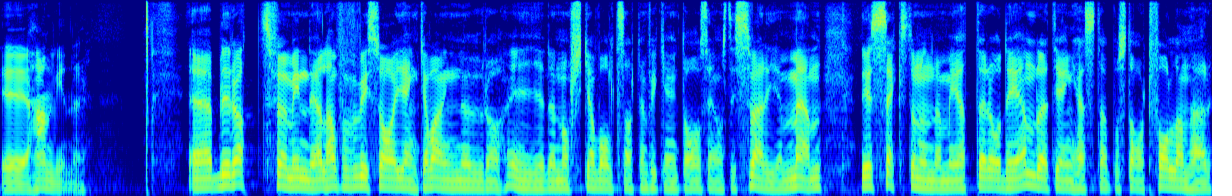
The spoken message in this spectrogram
eh, han vinner. Eh, blir rött för min del. Han får förvisso ha jänkarvagn nu då, i den norska voltstarten. fick han inte ha senast i Sverige. Men det är 1600 meter och det är ändå ett gäng hästar på startfållan här.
